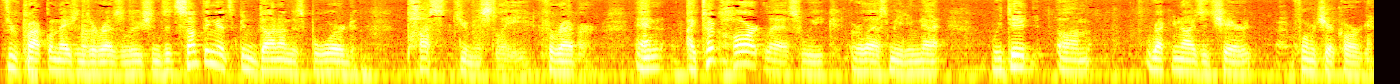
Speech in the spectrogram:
through proclamations or resolutions. It's something that's been done on this board posthumously forever. And I took heart last week, or last meeting, that we did um, recognize the chair, former Chair Corrigan.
